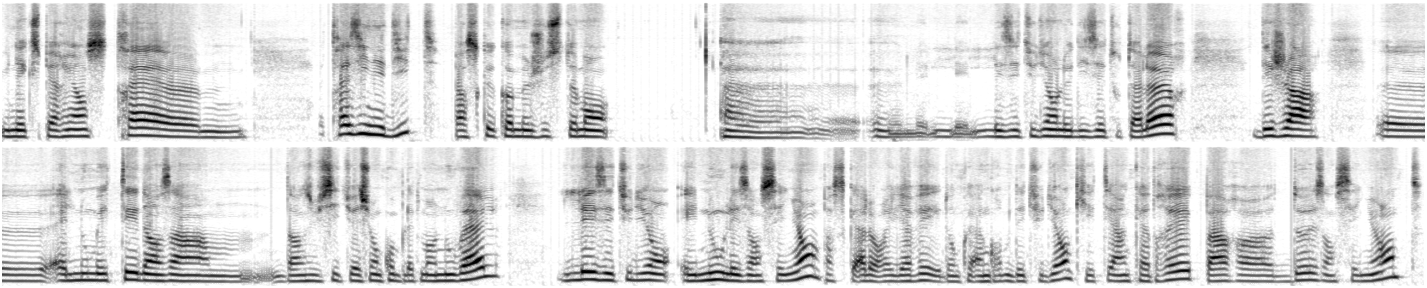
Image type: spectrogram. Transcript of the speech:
une expérience très, euh, très inédite, parce que comme justement les, étudiants le disaient tout à l'heure, déjà, euh, elle nous mettait dans, un, dans une situation complètement nouvelle, les étudiants et nous, les enseignants, parce qu'alors il y avait donc un groupe d'étudiants qui était encadré par euh, deux enseignantes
